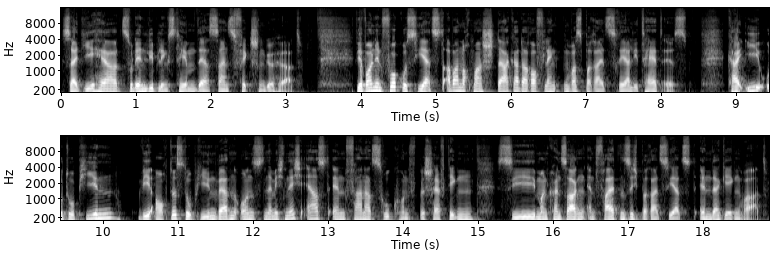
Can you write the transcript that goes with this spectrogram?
seit jeher zu den Lieblingsthemen der Science Fiction gehört. Wir wollen den Fokus jetzt aber nochmal stärker darauf lenken, was bereits Realität ist. KI-Utopien wie auch Dystopien werden uns nämlich nicht erst in ferner Zukunft beschäftigen. Sie, man könnte sagen, entfalten sich bereits jetzt in der Gegenwart.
